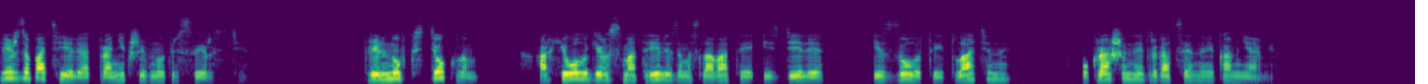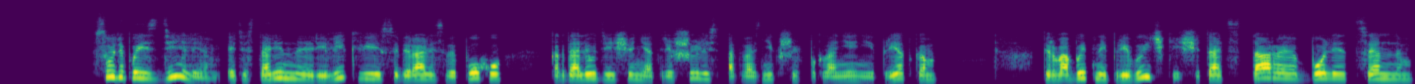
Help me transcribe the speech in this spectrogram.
лишь запотели от проникшей внутрь сырости. Прильнув к стеклам, археологи рассмотрели замысловатые изделия из золота и платины, украшенные драгоценными камнями. Судя по изделиям, эти старинные реликвии собирались в эпоху, когда люди еще не отрешились от возникшей в поклонении предкам первобытной привычки считать старое более ценным,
